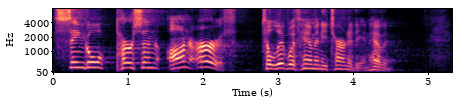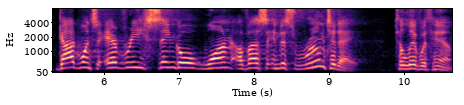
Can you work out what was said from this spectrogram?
single person on earth to live with Him in eternity in heaven. God wants every single one of us in this room today to live with Him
